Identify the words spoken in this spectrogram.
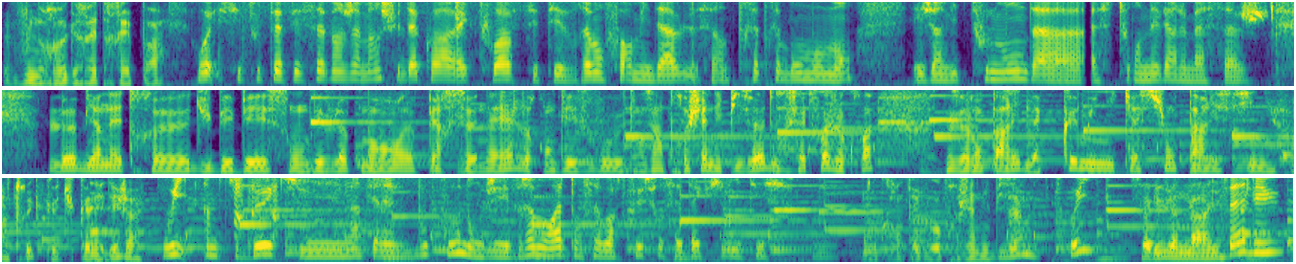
vous ne regretterez pas. Oui, c'est tout à fait ça Benjamin, je suis d'accord avec toi, c'était vraiment formidable, c'est un très très bon moment et j'invite tout le monde à, à se tourner vers le massage. Le bien-être du bébé, son développement euh, personnel. Rendez-vous dans un prochain épisode où cette fois, je crois, nous allons parler de la communication par les signes, un truc que tu connais déjà. Oui, un petit peu et qui m'intéresse beaucoup, donc j'ai vraiment hâte d'en savoir plus sur cette activité. Donc rendez-vous au prochain épisode Oui. Salut Jeanne-Marie. Salut.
